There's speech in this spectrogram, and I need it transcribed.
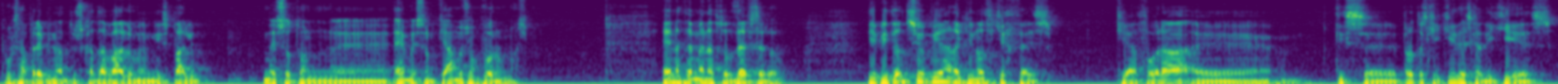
που θα πρέπει να τους καταβάλουμε εμείς πάλι μέσω των ε, έμεσων και άμεσων φόρων μας. Ένα θέμα είναι αυτό. Δεύτερο, η επιδότηση η οποία ανακοινώθηκε χθες και αφορά ε, τις ε, πρώτες και κύριες κατοικίες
